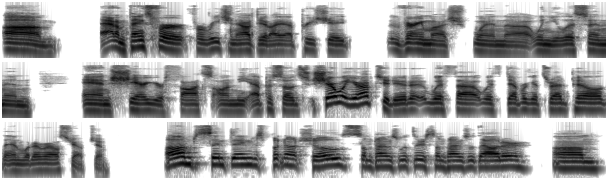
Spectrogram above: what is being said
Um, Adam, thanks for for reaching out, dude. I appreciate very much when uh when you listen and and share your thoughts on the episodes. Share what you're up to, dude, with uh with Deborah gets red pilled and whatever else you're up to. Um, same thing, just putting out shows, sometimes with her, sometimes without her. Um,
